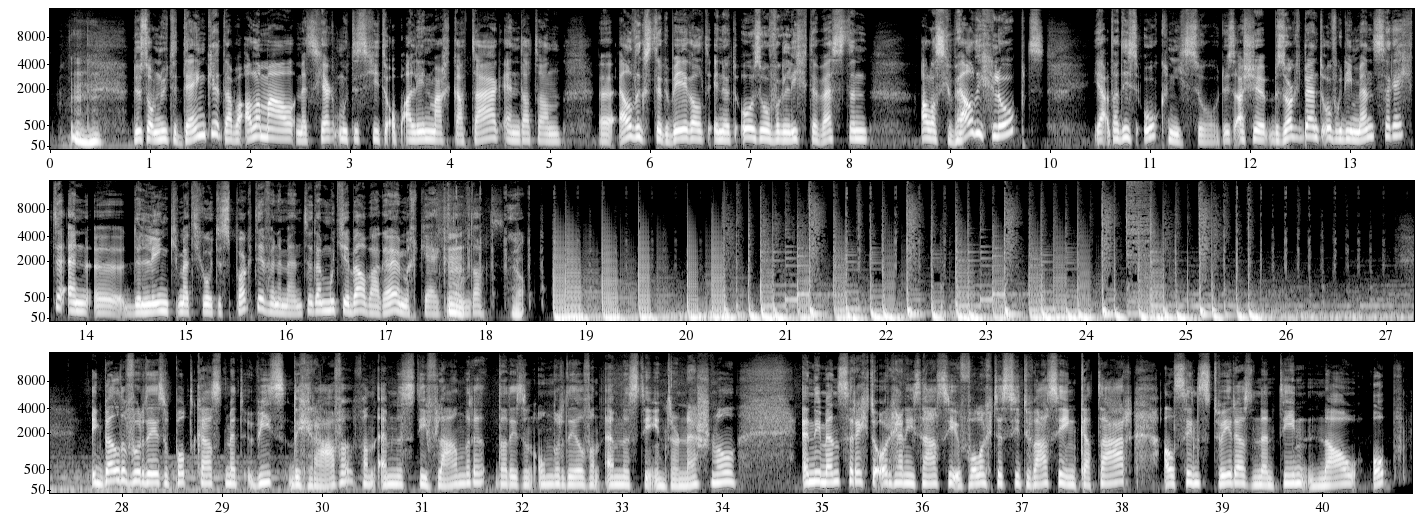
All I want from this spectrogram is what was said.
Dus om nu te denken dat we allemaal met scherp moeten schieten op alleen maar Qatar en dat dan uh, elders ter wereld in het o zo verlichte Westen alles geweldig loopt, ja, dat is ook niet zo. Dus als je bezorgd bent over die mensenrechten en uh, de link met grote sportevenementen, dan moet je wel wat ruimer kijken dan mm. dat. Ja. Ik belde voor deze podcast met Wies de Graven van Amnesty Vlaanderen. Dat is een onderdeel van Amnesty International. En die mensenrechtenorganisatie volgt de situatie in Qatar al sinds 2010 nauw op.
